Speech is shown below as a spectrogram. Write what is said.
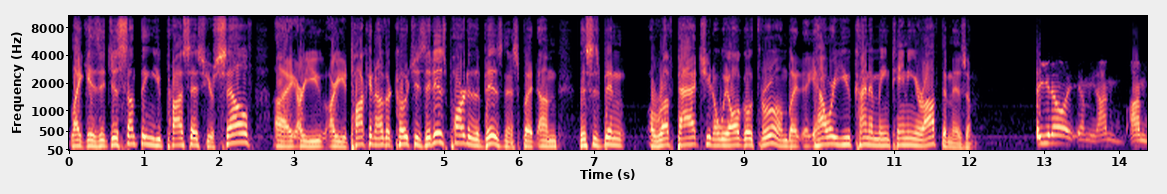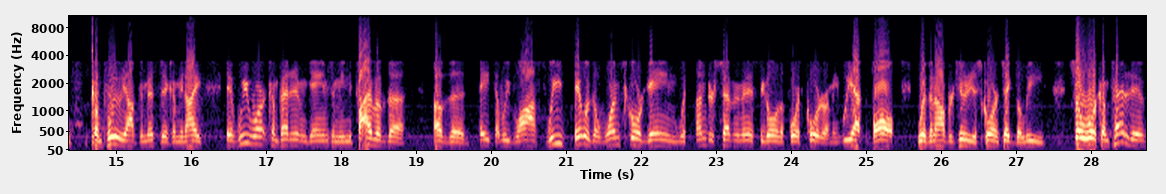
Like, is it just something you process yourself? Uh, are you are you talking to other coaches? It is part of the business, but um, this has been a rough patch. You know, we all go through them. But how are you kind of maintaining your optimism? You know, I mean, I'm I'm completely optimistic. I mean, I if we weren't competitive in games, I mean, five of the of the eight that we've lost, we it was a one score game with under seven minutes to go in the fourth quarter. I mean, we had the ball with an opportunity to score and take the lead. So we're competitive,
